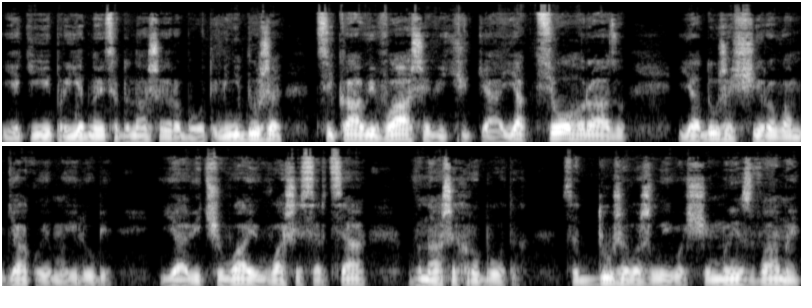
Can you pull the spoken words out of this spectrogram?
які приєднуються до нашої роботи. Мені дуже цікаві ваші відчуття. Як цього разу я дуже щиро вам дякую, мої любі. Я відчуваю ваші серця в наших роботах. Це дуже важливо, що ми з вами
